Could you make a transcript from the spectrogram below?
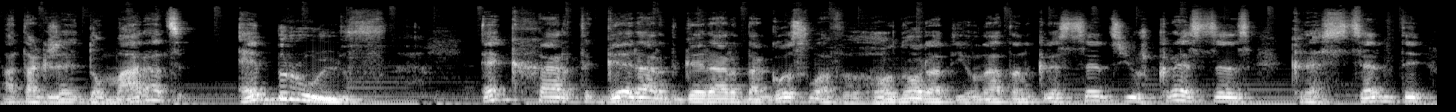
A także Domarac, Ebrulf, Eckhard, Gerard, Gerarda, Gosław, Honorat, Jonatan, Krescencjusz, Krescens, Krescenty,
